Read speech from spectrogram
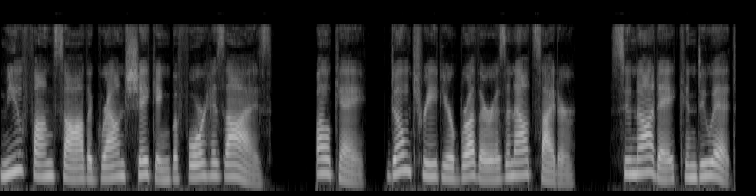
Mu Feng saw the ground shaking before his eyes. Okay, don't treat your brother as an outsider. Tsunade can do it.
